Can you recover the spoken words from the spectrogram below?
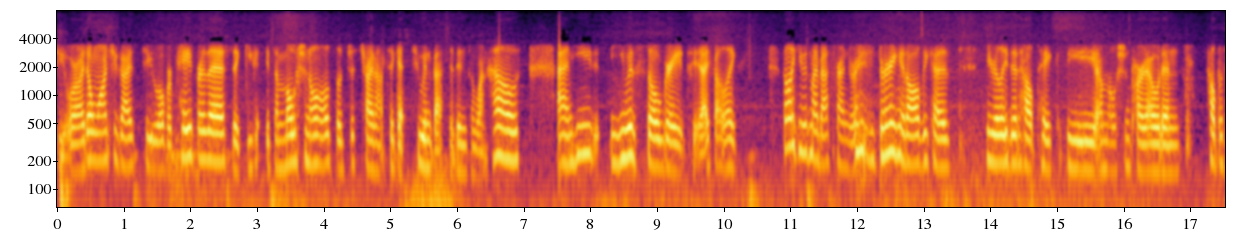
you, or I don't want you guys to overpay for this. Like, you, it's emotional, so just try not to get too invested into one house. And he, he was so great. I felt like, felt like he was my best friend during during it all because he really did help take the emotion part out and help us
